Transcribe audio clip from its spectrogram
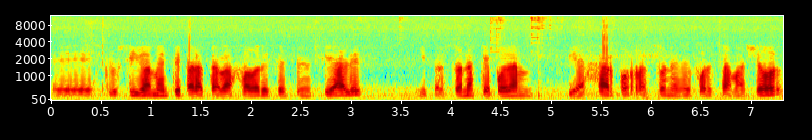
eh, exclusivamente para trabajadores esenciales y personas que puedan viajar por razones de fuerza mayor,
